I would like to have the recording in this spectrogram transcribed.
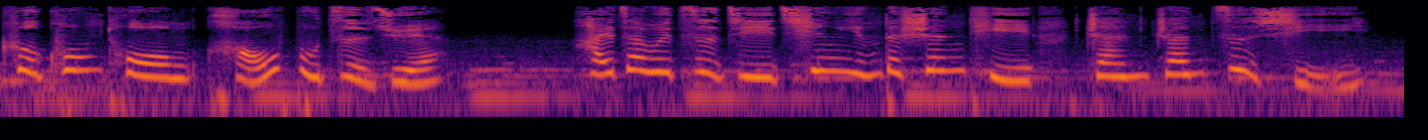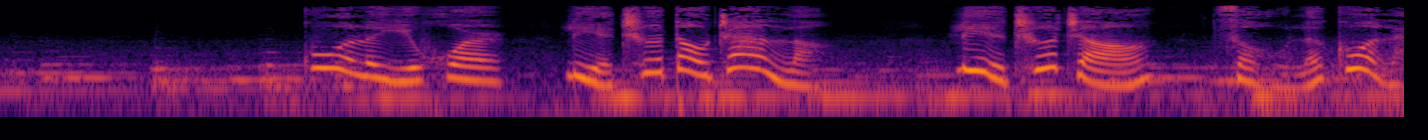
可空桶毫不自觉，还在为自己轻盈的身体沾沾自喜。过了一会儿，列车到站了，列车长走了过来。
